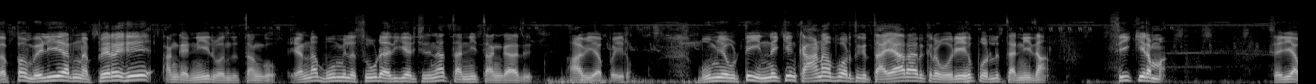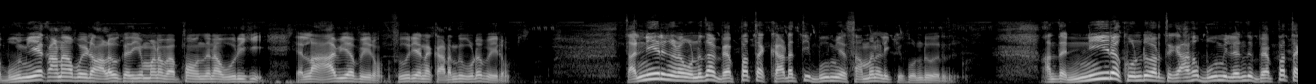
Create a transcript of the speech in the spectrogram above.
வெப்பம் வெளியேறின பிறகு அங்கே நீர் வந்து தங்கும். ஏன்னா பூமியில் சூடு அதிகரிச்சதுன்னா தண்ணி தங்காது. ஆவியாக போயிடும் பூமியை விட்டு இன்றைக்கும் காணா போகிறதுக்கு தயாராக இருக்கிற ஒரே பொருள் தண்ணி தான் சீக்கிரமாக சரியா? பூமியே காணா போயிடும். அளவுக்கு அதிகமான வெப்பம் வந்துன்னா உருகி எல்லாம் ஆவியாக போயிடும் சூரியனை கடந்து கூட போயிடும் தண்ணீருங்கிற ஒன்று தான் வெப்பத்தை கடத்தி பூமியை சமநிலைக்கு கொண்டு வருது. அந்த நீரை கொண்டு வரத்துக்காக பூமியிலேருந்து வெப்பத்தை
